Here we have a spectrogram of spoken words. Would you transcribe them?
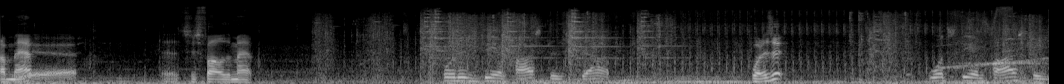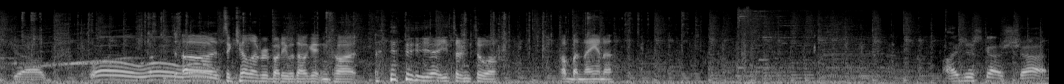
a map. Yeah. Uh, Let's just follow the map. What is the imposter's job? What is it? What's the imposter's job? Whoa, whoa, whoa. Uh, to kill everybody without getting caught. yeah, he turned into a a banana. I just got shot.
